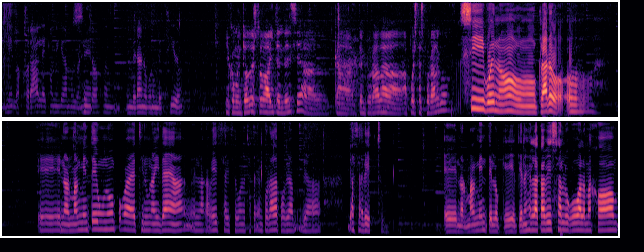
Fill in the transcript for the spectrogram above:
También los corales también quedan muy Sí. bonitos en, en verano con un vestido. Y como en todo esto hay tendencia, cada temporada apuestas por algo. sí bueno claro normalmente uno pues tiene una idea en la cabeza y dice bueno esta temporada pues voy a, hacer esto eh, normalmente lo que tienes en la cabeza luego a lo mejor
